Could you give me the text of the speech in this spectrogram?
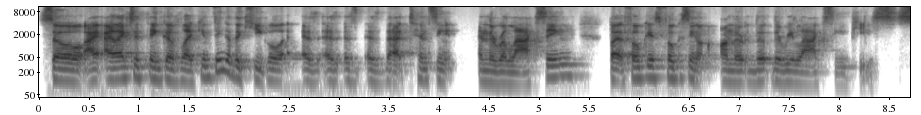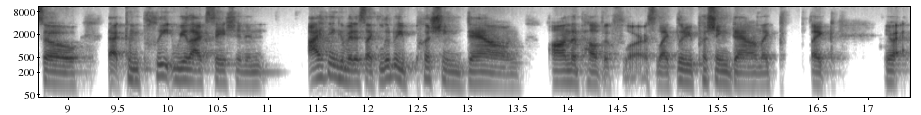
So I, I like to think of like you can think of the Kegel as as as that tensing and the relaxing, but focus focusing on the, the, the relaxing piece. So that complete relaxation, and I think of it as like literally pushing down on the pelvic floor. So like literally pushing down, like like you know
